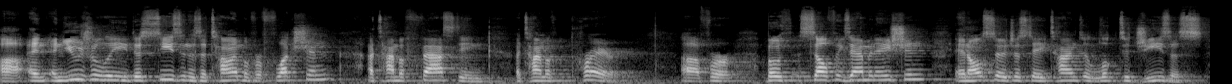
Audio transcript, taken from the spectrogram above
Uh, and, and usually, this season is a time of reflection, a time of fasting, a time of prayer uh, for both self examination and also just a time to look to Jesus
